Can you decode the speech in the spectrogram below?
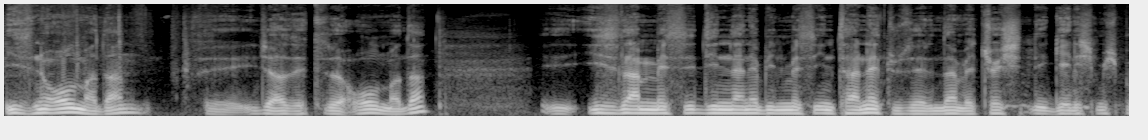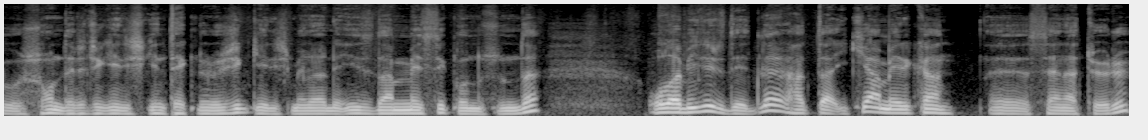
izni olmadan, e, icazeti olmadan e, izlenmesi, dinlenebilmesi internet üzerinden ve çeşitli gelişmiş bu son derece gelişkin teknolojik gelişmelerle izlenmesi konusunda olabilir dediler. Hatta iki Amerikan e, senatörü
